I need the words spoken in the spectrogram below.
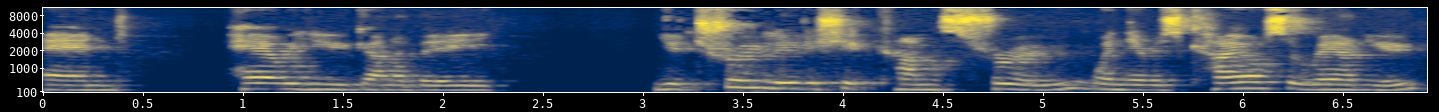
and how are you going to be your true leadership comes through when there is chaos around you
